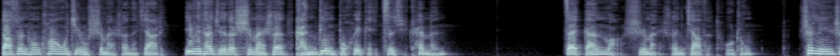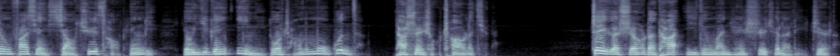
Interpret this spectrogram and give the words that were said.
打算从窗户进入石买栓的家里，因为他觉得石买栓肯定不会给自己开门。在赶往石买栓家的途中，申林生发现小区草坪里有一根一米多长的木棍子，他顺手抄了起来。这个时候的他已经完全失去了理智了，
